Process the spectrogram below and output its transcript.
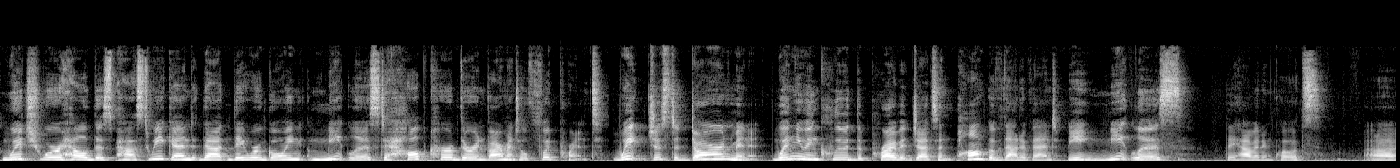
which were held this past weekend, that they were going meatless to help curb their environmental footprint. Wait just a darn minute. When you include the private jets and pomp of that event being meatless, they have it in quotes, uh,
